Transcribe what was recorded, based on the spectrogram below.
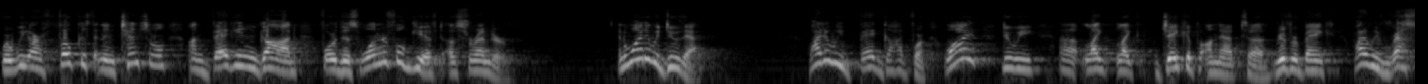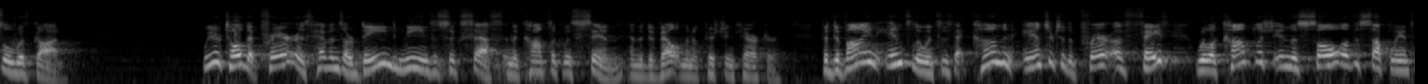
where we are focused and intentional on begging God for this wonderful gift of surrender. And why do we do that? Why do we beg God for him? Why do we, uh, like, like Jacob on that uh, riverbank, why do we wrestle with God? We are told that prayer is heaven's ordained means of success in the conflict with sin and the development of Christian character. The divine influences that come in answer to the prayer of faith will accomplish in the soul of the suppliant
